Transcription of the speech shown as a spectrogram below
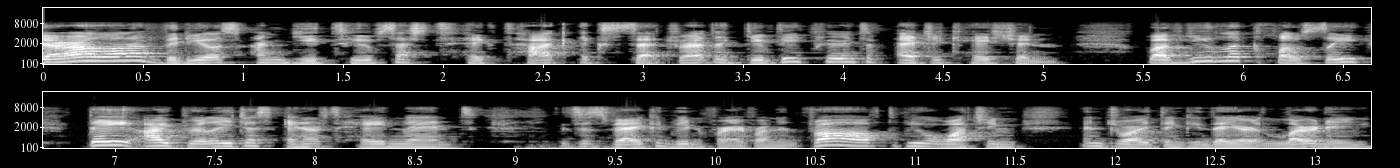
There are a lot of videos on YouTube slash TikTok, etc. that give the appearance of education. But if you look closely, they are really just entertainment. This is very convenient for everyone involved. The people watching enjoy thinking they are learning,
